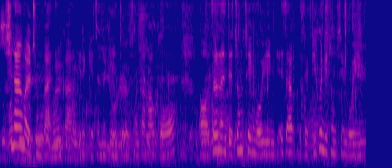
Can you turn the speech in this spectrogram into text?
신앙을 준 거 아닌가 이렇게 저는 개인적으로 생각하고 어, 저는 이제 정책 모임 회장 이제 비구니 정책 모임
